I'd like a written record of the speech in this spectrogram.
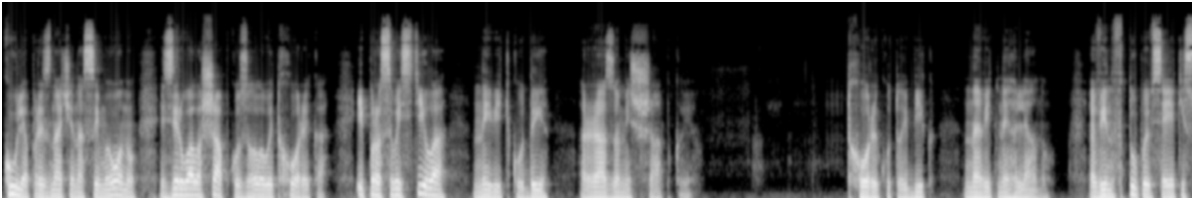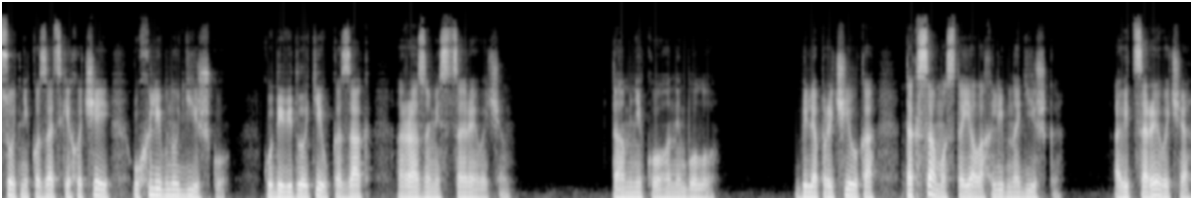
Куля, призначена Симеону, зірвала шапку з голови тхорика і просвистіла невідь куди разом із шапкою. Тхорик у той бік навіть не глянув. Він втупився, як і сотні козацьких очей, у хлібну діжку, куди відлетів козак разом із царевичем. Там нікого не було. Біля причілка так само стояла хлібна діжка, а від царевича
